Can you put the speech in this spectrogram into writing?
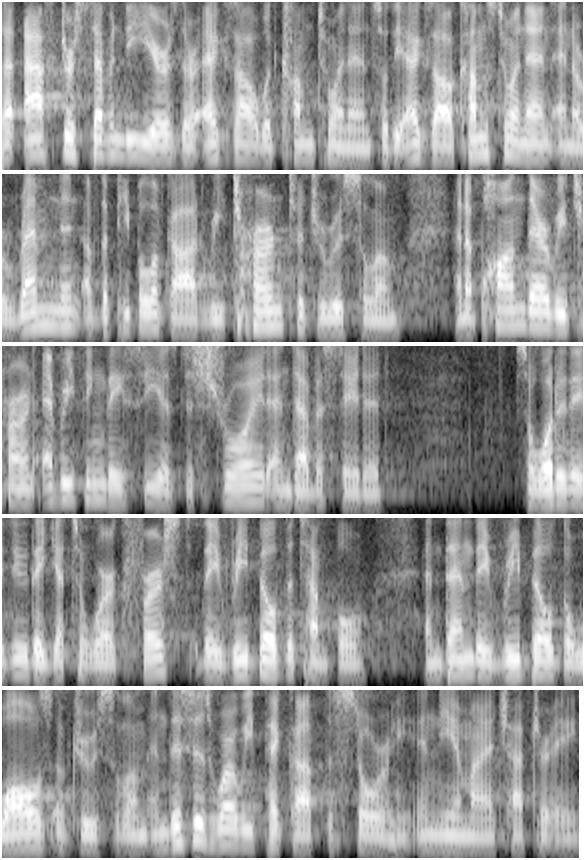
that after 70 years, their exile would come to an end. So the exile comes to an end, and a remnant of the people of God return to Jerusalem. And upon their return, everything they see is destroyed and devastated. So, what do they do? They get to work. First, they rebuild the temple, and then they rebuild the walls of Jerusalem. And this is where we pick up the story in Nehemiah chapter 8.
